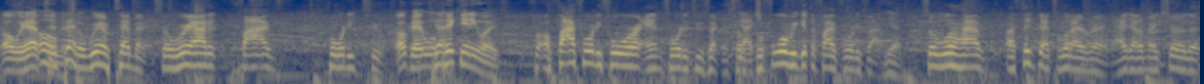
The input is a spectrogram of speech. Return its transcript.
Oh, we have Oh, 10 okay. minutes. So we have 10 minutes. So we're out at 542. Okay, well, Yeah. pick anyways. Uh, 544 and 42 seconds. So Gotcha. before we get to 545. Yeah. So we'll have, I think that's what I read. I got to make sure that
